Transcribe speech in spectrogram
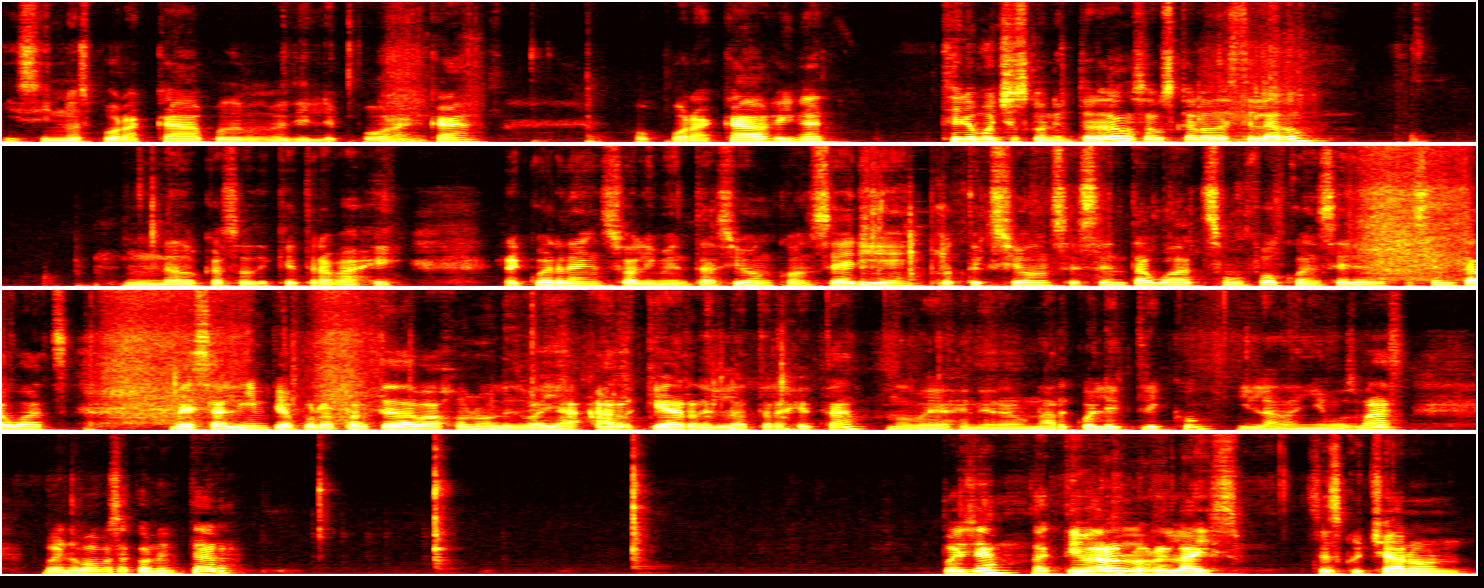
Y si no es por acá, podemos medirle por acá. O por acá. Fíjate, tiene muchos conectores. Vamos a buscarlo de este lado. En dado caso de que trabaje. Recuerden su alimentación con serie, protección 60 watts, un foco en serie de 60 watts, mesa limpia por la parte de abajo, no les vaya a arquear la tarjeta, no vaya a generar un arco eléctrico y la dañemos más. Bueno, vamos a conectar. Pues ya, activaron los relays, se escucharon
